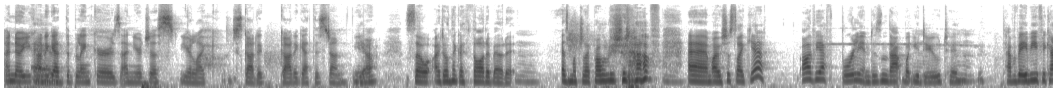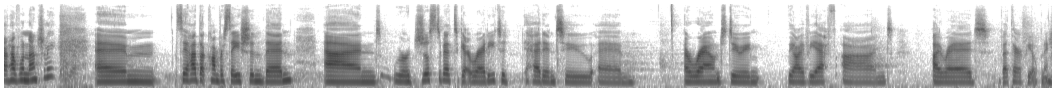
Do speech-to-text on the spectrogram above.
I know you kind of um, get the blinkers and you're just you're like just got to got to get this done, yeah. Know? So I don't think I thought about it mm. as much as I probably should have. Mm. Um I was just like, yeah, IVF brilliant, isn't that what you do to, mm-hmm. to have a baby if you can't have one naturally? Yeah. Um so I had that conversation then and we were just about to get ready to head into um around doing the IVF and I read Vet Thérapie Opening,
